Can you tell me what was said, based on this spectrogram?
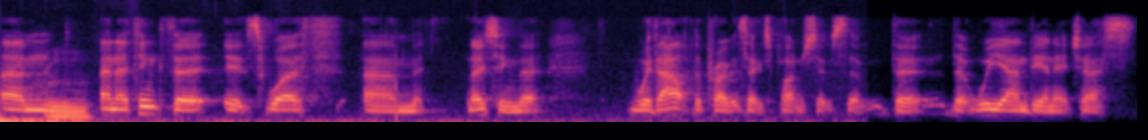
Um, mm. And I think that it's worth um, noting that without the private sector partnerships that, that that we and the NHS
